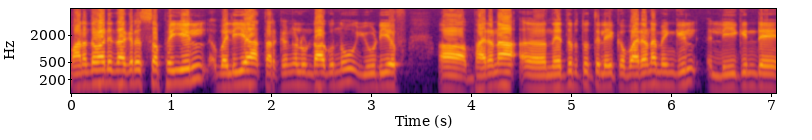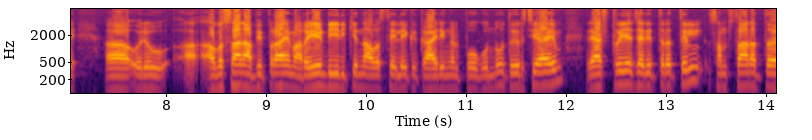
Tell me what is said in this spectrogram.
മാനന്തവാടി നഗരസഭയിൽ വലിയ തർക്കങ്ങൾ ഉണ്ടാകുന്നു. യു ഡി എഫ് ഭരണ നേതൃത്വത്തിലേക്ക് വരണമെങ്കിൽ ലീഗിന്റെ ഒരു അവസാന അഭിപ്രായം അറിയേണ്ടിയിരിക്കുന്ന അവസ്ഥയിലേക്ക് കാര്യങ്ങൾ പോകുന്നു. തീർച്ചയായും രാഷ്ട്രീയ ചരിത്രത്തിൽ സംസ്ഥാനത്ത്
